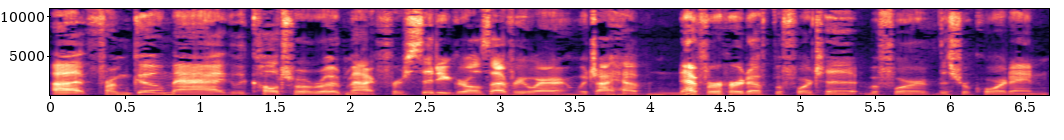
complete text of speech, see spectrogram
Uh, from Go Mag, the cultural roadmap for city girls everywhere, which I have never heard of before to before this recording,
